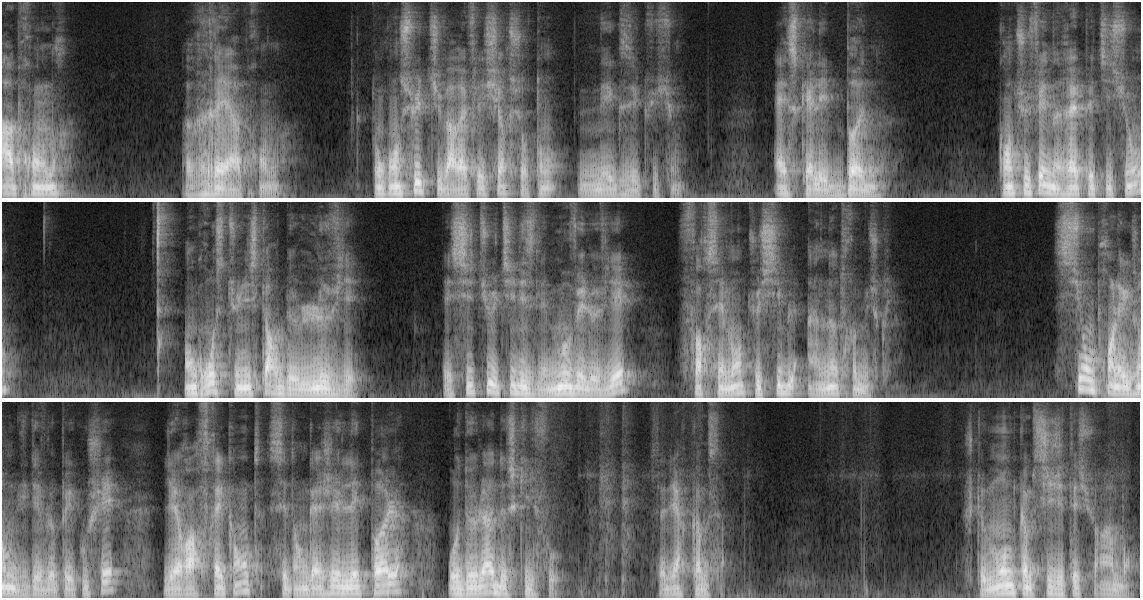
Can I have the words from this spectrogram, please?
apprendre, réapprendre. Donc ensuite, tu vas réfléchir sur ton exécution. Est-ce qu'elle est bonne? Quand tu fais une répétition, en gros, c'est une histoire de levier. Et si tu utilises les mauvais leviers, forcément, tu cibles un autre muscle. Si on prend l'exemple du développé couché, l'erreur fréquente, c'est d'engager l'épaule au-delà de ce qu'il faut. C'est-à-dire comme ça. Je te montre comme si j'étais sur un banc.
